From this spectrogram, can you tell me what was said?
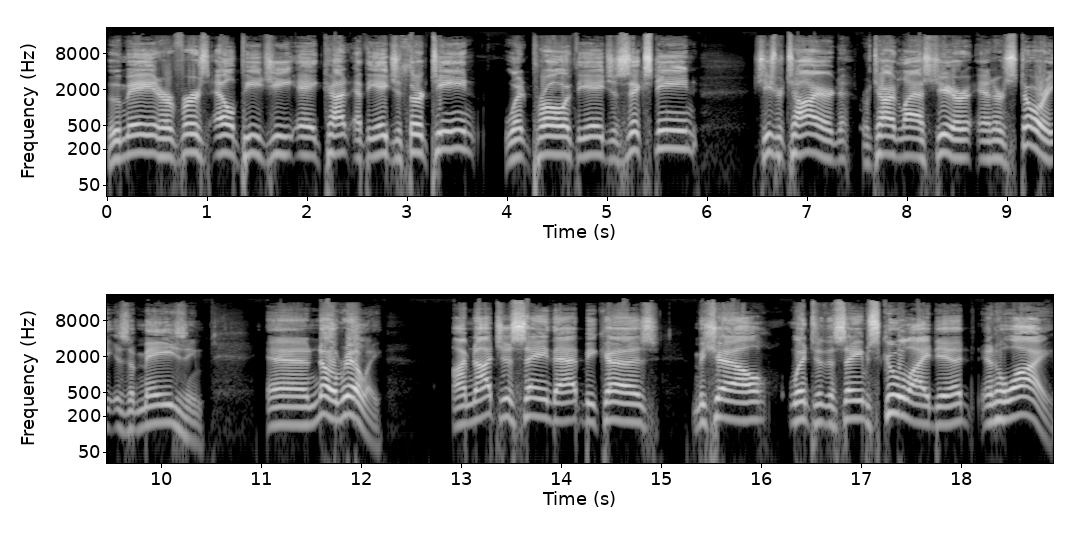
who made her first LPGA cut at the age of 13, went pro at the age of 16, She's retired, retired last year, and her story is amazing. And no, really, I'm not just saying that because Michelle went to the same school I did in Hawaii,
